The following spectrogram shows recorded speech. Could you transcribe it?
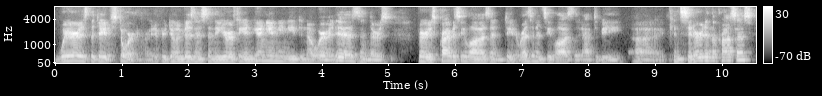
where is the data stored right? If you're doing business in the european union you need to know where it is and there's various privacy laws and data residency laws that have to be uh, considered in the process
